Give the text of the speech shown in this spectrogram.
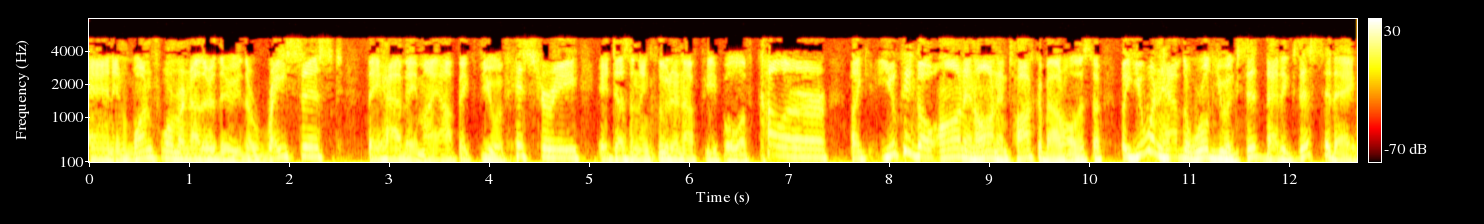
and in one form or another, they're either racist. They have a myopic view of history. It doesn't include enough people of color. Like you can go on and on and talk about all this stuff, but you wouldn't have the world you exist that exists today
